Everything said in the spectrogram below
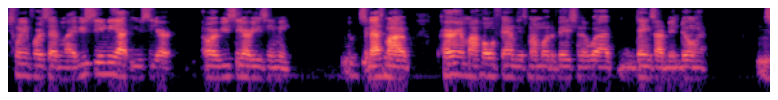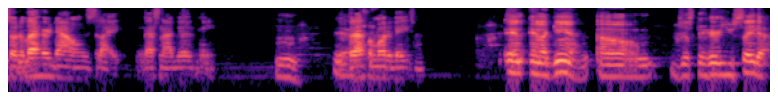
24 seven. Like if you see me, you see her, or if you see her, you see me. So that's my her and my whole family is my motivation of what I, things I've been doing. Mm-hmm. So to mm-hmm. let her down was like that's not good for me. Mm, yeah. So that's what motivates me. And and again, um, just to hear you say that,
